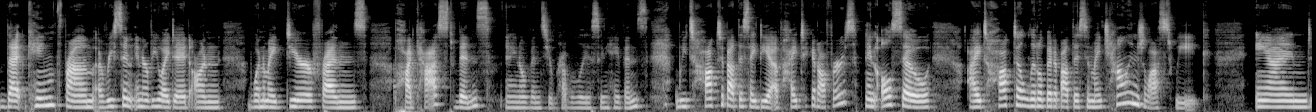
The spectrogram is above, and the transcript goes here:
that came from a recent interview I did on one of my dear friends' podcast, Vince. And I know Vince, you're probably listening. Hey, Vince. We talked about this idea of high ticket offers. And also, I talked a little bit about this in my challenge last week. And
